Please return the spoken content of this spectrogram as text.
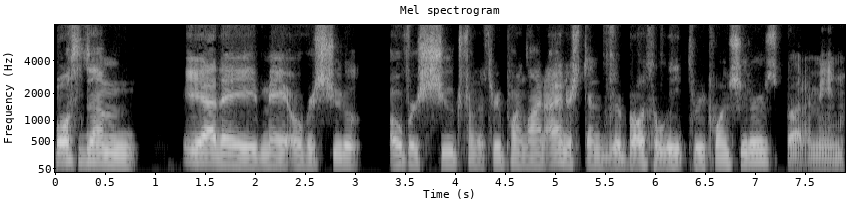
both of them, yeah, they may overshoot overshoot from the three point line. I understand that they're both elite three point shooters, but I mean,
